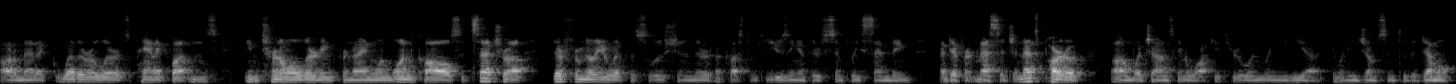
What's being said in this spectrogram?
automatic weather alerts, panic buttons, internal alerting for 911 calls, etc., they're familiar with the solution and they're accustomed to using it. They're simply sending a different message, and that's part of um, what John's going to walk you through when when he uh, when he jumps into the demo.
